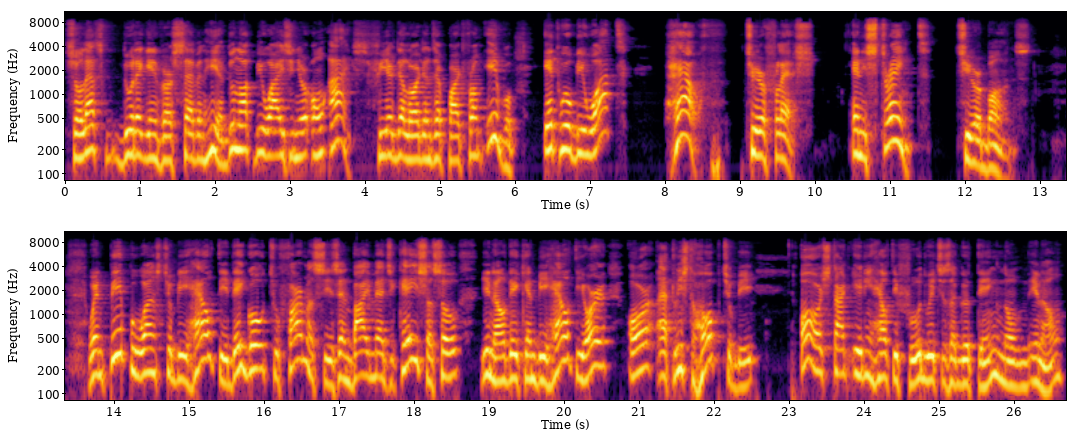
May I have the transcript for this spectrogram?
So let's do it again, verse 7 here. Do not be wise in your own eyes. Fear the Lord and depart from evil. It will be what? Health to your flesh and strength to your bones. When people want to be healthy, they go to pharmacies and buy medication so, you know, they can be healthy or or at least hope to be or start eating healthy food, which is a good thing, no, you know,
